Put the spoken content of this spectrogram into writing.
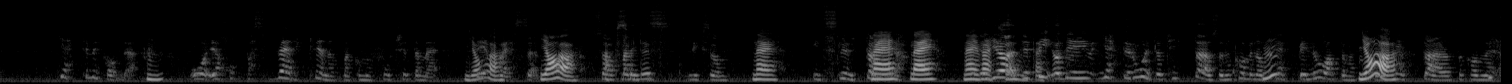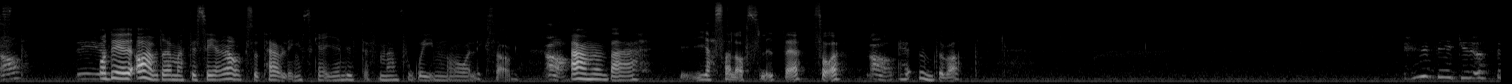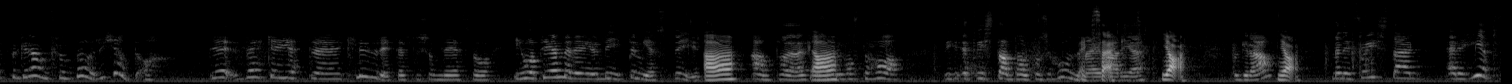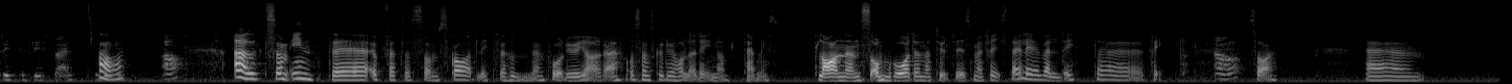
jättemycket om det. Mm. Och jag hoppas verkligen att man kommer fortsätta med det ja, på SM. ja, så att man inte, absolut. liksom, Nej, inte slutar nej, med det. nej, nej, det, verkligen det inte. blir, och det är jätteroligt att titta. Alltså, det kommer någon Mm. peppig låt och man sitter Ja. och tittar. Och så kommer, ja, det ju, Och det avdramatiserar också tävlingsgrejen lite för man får gå in och liksom, ja, ja men bara jassa loss lite så. ja. Det Underbart. Hur bygger du upp ett program från början då? Det verkar jätteklurigt eftersom det är så... I HTM är det ju lite mer styrt Ja, antar jag. Ja. du måste ha ett visst antal positioner med i varje ja, program. ja. Men i freestyle är det helt fritt i freestyle? Ja. ja. Allt som inte uppfattas som skadligt för hunden får du ju göra. Och sen ska du hålla dig inom tävlingsplanens område naturligtvis. Men freestyle är väldigt eh, fritt. ja. Så. Ehm,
